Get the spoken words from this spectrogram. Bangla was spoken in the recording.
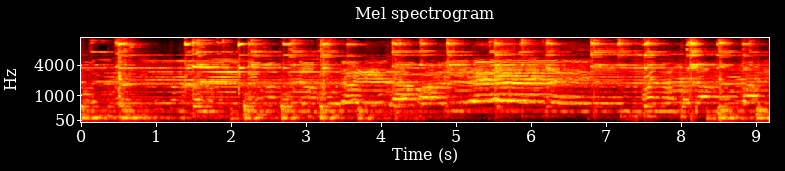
Thank you.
